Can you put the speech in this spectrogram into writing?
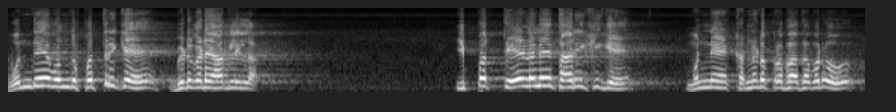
ಒಂದೇ ಒಂದು ಪತ್ರಿಕೆ ಬಿಡುಗಡೆ ಆಗಲಿಲ್ಲ. ಇಪ್ಪತ್ತೇಳನೇ ತಾರೀಕಿಗೆ ಮೊನ್ನೆ ಕನ್ನಡಪ್ರಭದವರು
